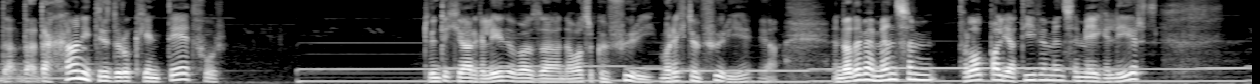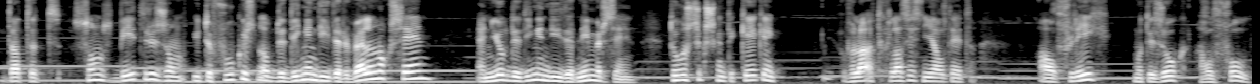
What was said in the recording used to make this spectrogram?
Dat, dat, dat gaat niet, er is er ook geen tijd voor. Twintig jaar geleden was dat, dat was ook een furie, maar echt een furie. Ja. En dat hebben mensen, vooral palliatieve mensen, mij geleerd dat het soms beter is om je te focussen op de dingen die er wel nog zijn en niet op de dingen die er niet meer zijn. Toch een stukje te kijken, voilà, het glas is niet altijd half leeg, maar het is ook half vol.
